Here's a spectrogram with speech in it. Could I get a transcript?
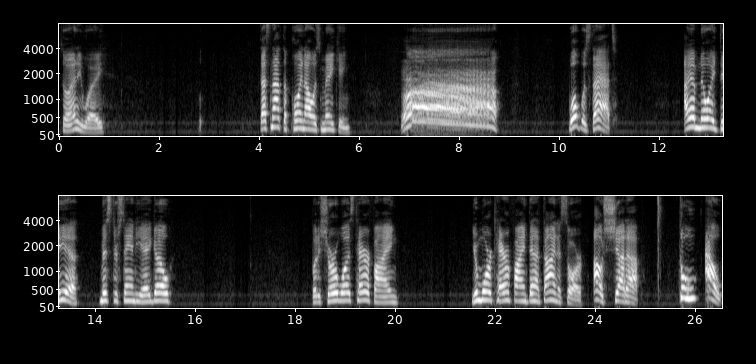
So anyway, that's not the point I was making. Ah! What was that? I have no idea, Mr. San Diego. But it sure was terrifying. You're more terrifying than a dinosaur. Oh, shut up. Don't. Ow.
